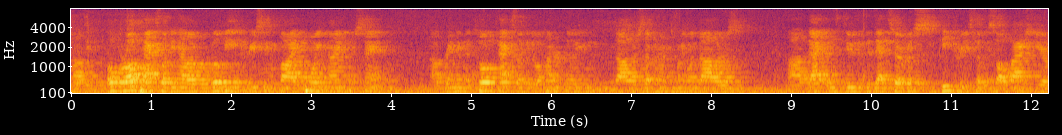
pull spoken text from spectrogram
Uh, The overall tax levy, however, will be increasing by 0.9%, uh, bringing the total tax levy to $100 million, $721. Uh, That is due to the debt service decrease that we saw last year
